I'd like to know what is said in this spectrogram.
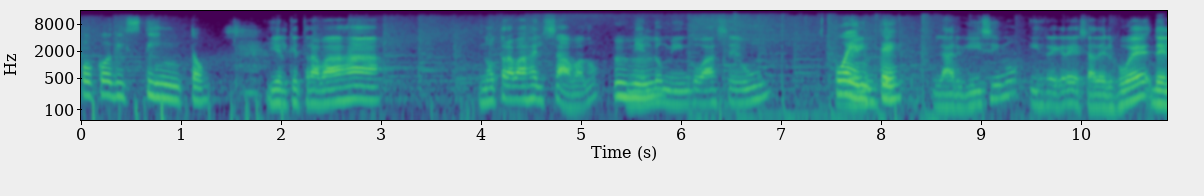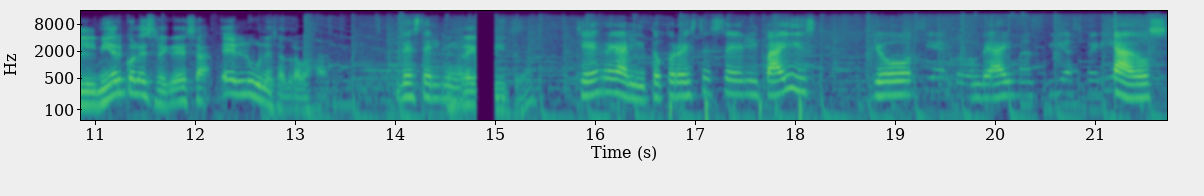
poco distinto. Y el que trabaja, no trabaja el sábado ni el domingo, hace un puente larguísimo y regresa del jue del miércoles, regresa el lunes a trabajar. Desde el miércoles. Regalito, ¿eh? Qué regalito, pero este es el país, yo siento, donde hay más días feriados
